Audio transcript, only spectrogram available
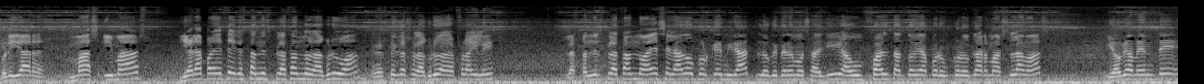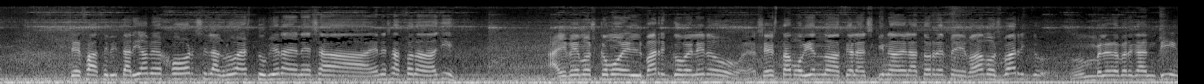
brillar más y más. Y ahora parece que están desplazando la grúa, en este caso la grúa de Fraile, la están desplazando a ese lado porque mirad lo que tenemos allí, aún falta todavía por colocar más lamas y obviamente se facilitaría mejor si la grúa estuviera en esa, en esa zona de allí. Ahí vemos como el barco velero se está moviendo hacia la esquina de la Torre C. ¡Vamos, barco! Un velero bergantín.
